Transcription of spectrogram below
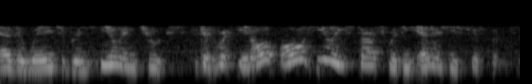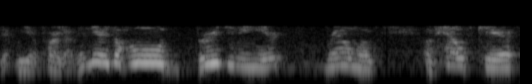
as a way to bring healing to because it all all healing starts with the energy systems that we are part of, and there's a whole burgeoning er, realm of of healthcare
